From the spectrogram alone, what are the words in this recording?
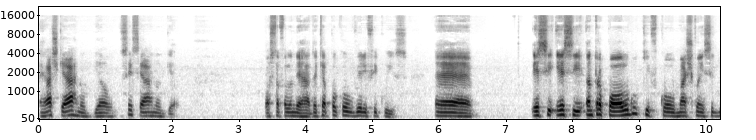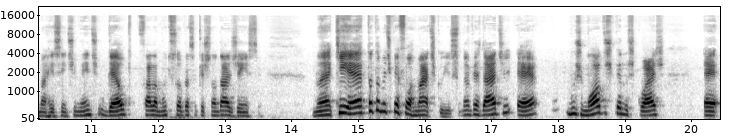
Eu acho que é Arnold Gell, não sei se é Arnold Gell. Posso estar falando errado, daqui a pouco eu verifico isso. É, esse, esse antropólogo, que ficou mais conhecido mais recentemente, o Gell, que fala muito sobre essa questão da agência, não é? que é totalmente performático isso. Na verdade, é os modos pelos quais é,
